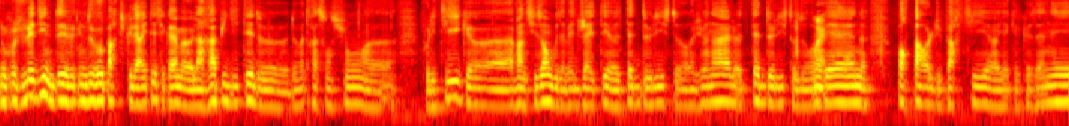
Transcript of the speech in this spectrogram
Donc, je l'ai dit, une de, vos particularités, c'est quand même la rapidité de, de votre ascension politique. Euh, à 26 ans, vous avez déjà été euh, tête de liste régionale, tête de liste aux européennes, porte-parole du parti euh, il y a quelques années,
